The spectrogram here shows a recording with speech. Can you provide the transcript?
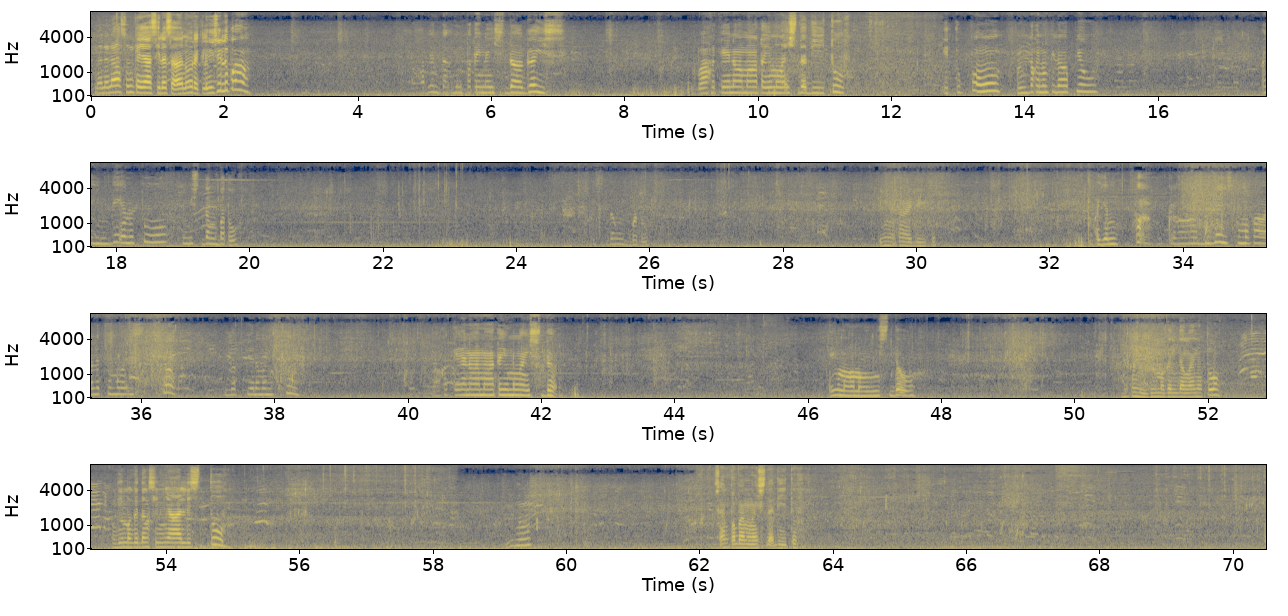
Nalalason kaya sila sa ano, reclamation Sila pa! Grabe, ang daming patay na isda, guys. Bakit kaya nangamatay yung mga isda dito? Ito pa oh. Ang laki ng tilapia oh. Ay hindi, ano to. Yung isdang ba to? Isdang ba to? Tingnan tayo dito. Ayan pa. Grabe guys, kumakalat yung mga isda. Tilapia naman to. Bakit kaya nangamatay yung mga isda? Ay, yung mga mangingisda oh. Ay, hindi magandang ano to. Hindi magandang sinyalis to. Yun oh. Saan pa ba mga isda dito?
